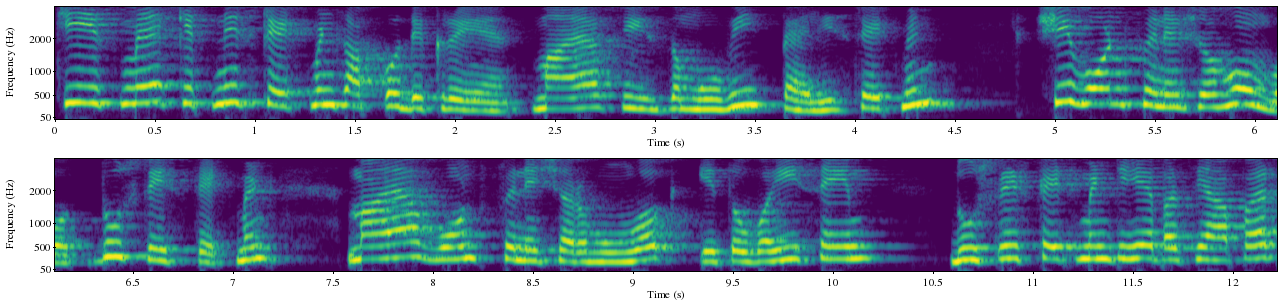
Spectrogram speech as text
कि इसमें कितनी स्टेटमेंट्स आपको दिख रहे हैं। माया सीज द मूवी पहली statement she won't finish a homework दूसरी statement Maya won't finish her homework ये तो वही सेम दूसरी स्टेटमेंट ही है, बस यहाँ पर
